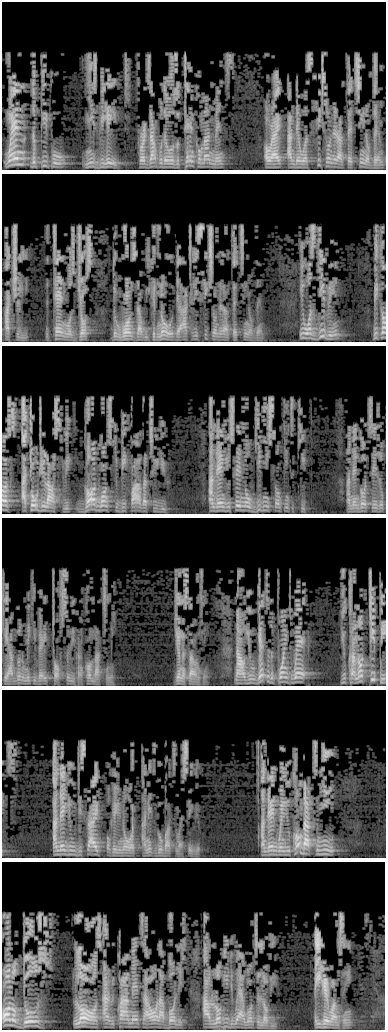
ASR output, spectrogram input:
When the people misbehaved, for example, there was a Ten Commandments, alright, and there was 613 of them actually. The ten was just the ones that we could know. There are actually 613 of them. It was given because I told you last week, God wants to be father to you. And then you say, no, give me something to keep. And then God says, okay, I'm going to make it very tough so you can come back to me. Do you understand what I'm saying? Now you get to the point where you cannot keep it, and then you decide, okay, you know what, I need to go back to my Savior. And then when you come back to me, all of those laws and requirements are all abolished. I'll love you the way I want to love you. Are you hearing what I'm saying?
